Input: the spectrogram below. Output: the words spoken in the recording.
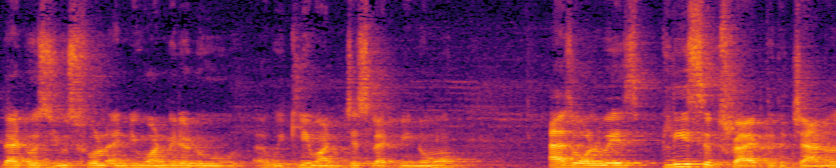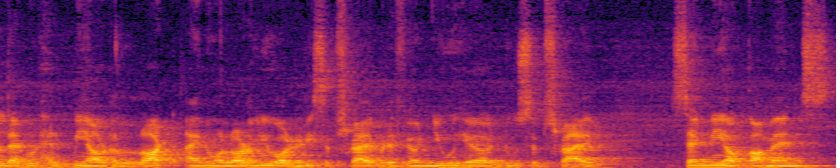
that was useful and you want me to do a weekly one just let me know as always, please subscribe to the channel. That would help me out a lot. I know a lot of you already subscribe, but if you're new here, do subscribe. Send me your comments.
